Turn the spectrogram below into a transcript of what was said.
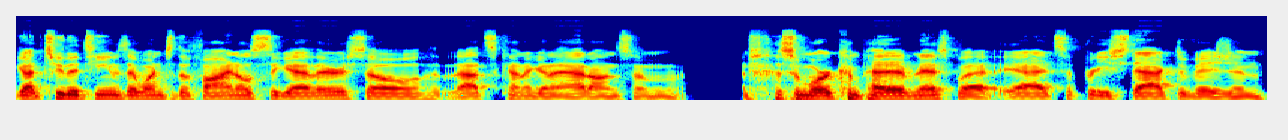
got two of the teams that went to the finals together, so that's kind of going to add on some some more competitiveness. But yeah, it's a pretty stacked division.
